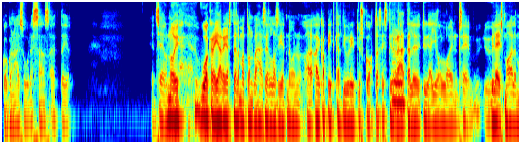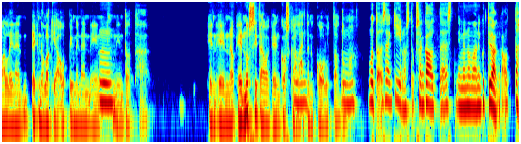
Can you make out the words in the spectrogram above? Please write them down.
kokonaisuudessaansa. Että jo, et se on noi vuokrajärjestelmät on vähän sellaisia, että ne on aika pitkälti yrityskohtaisesti mm. räätälöityjä, jolloin se yleismaailmallinen teknologiaoppiminen, niin, mm. niin tota, en, en, en ole sitä oikein koskaan mm. lähtenyt kouluttautumaan. Mm. Mutta sen kiinnostuksen kautta ja sitten nimenomaan niin kuin työn kautta.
